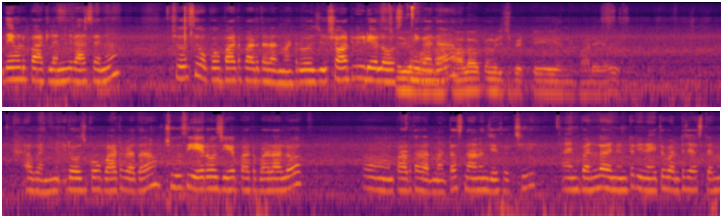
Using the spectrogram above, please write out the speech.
దేవుడి పాటలన్నీ రాశాను. చూసి ఒక్కొక్క పాట పాడతాడు అనమాట రోజు. షార్ట్ వీడియోలో వస్తుంది కదా. ఆలోకం విడిచిపెట్టి పాడే కదా. అవన్నీ. రోజుకు ఒక పాట కదా. చూసి ఏ రోజు ఏ పాట పాడాలో పాడతాడనమాట స్నానం చేసి వచ్చి ఆయన పనిలో ఆయన ఉంటే నేనైతే వంట చేస్తాను.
